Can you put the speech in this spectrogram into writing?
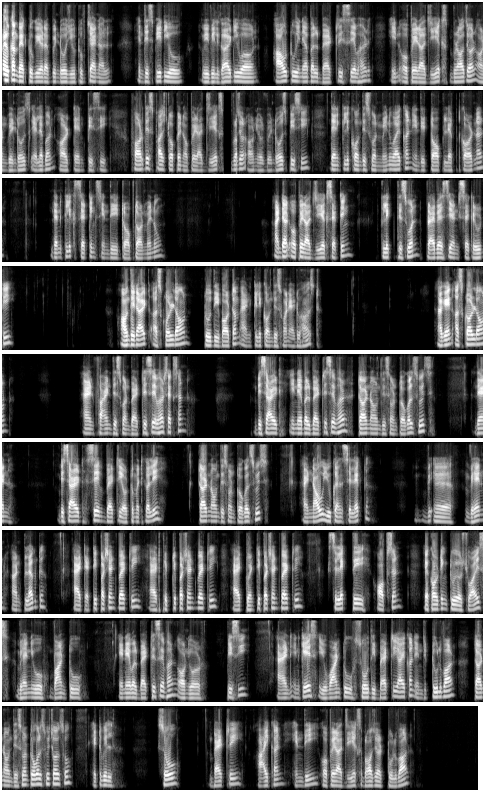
Welcome back to Gear Up Windows YouTube channel. In this video, we will guide you on how to enable battery saver in Opera GX browser on Windows 11 or 10 PC. For this first open Opera GX browser on your Windows PC, then click on this one menu icon in the top left corner. Then click settings in the drop down menu. Under Opera GX setting, click this one privacy and security On the right, uh, scroll down to the bottom and click on this one advanced. Again, uh, scroll down and find this one battery saver section. Beside enable battery saver, turn on this one toggle switch. Then beside save battery automatically, turn on this one toggle switch. And now you can select uh, when unplugged at 80% battery, at 50% battery, at 20% battery. Select the option according to your choice. When you want to enable battery saver on your PC and in case you want to show the battery icon in the toolbar turn on this one toggle switch also. It will show battery icon in the Opera GX browser toolbar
